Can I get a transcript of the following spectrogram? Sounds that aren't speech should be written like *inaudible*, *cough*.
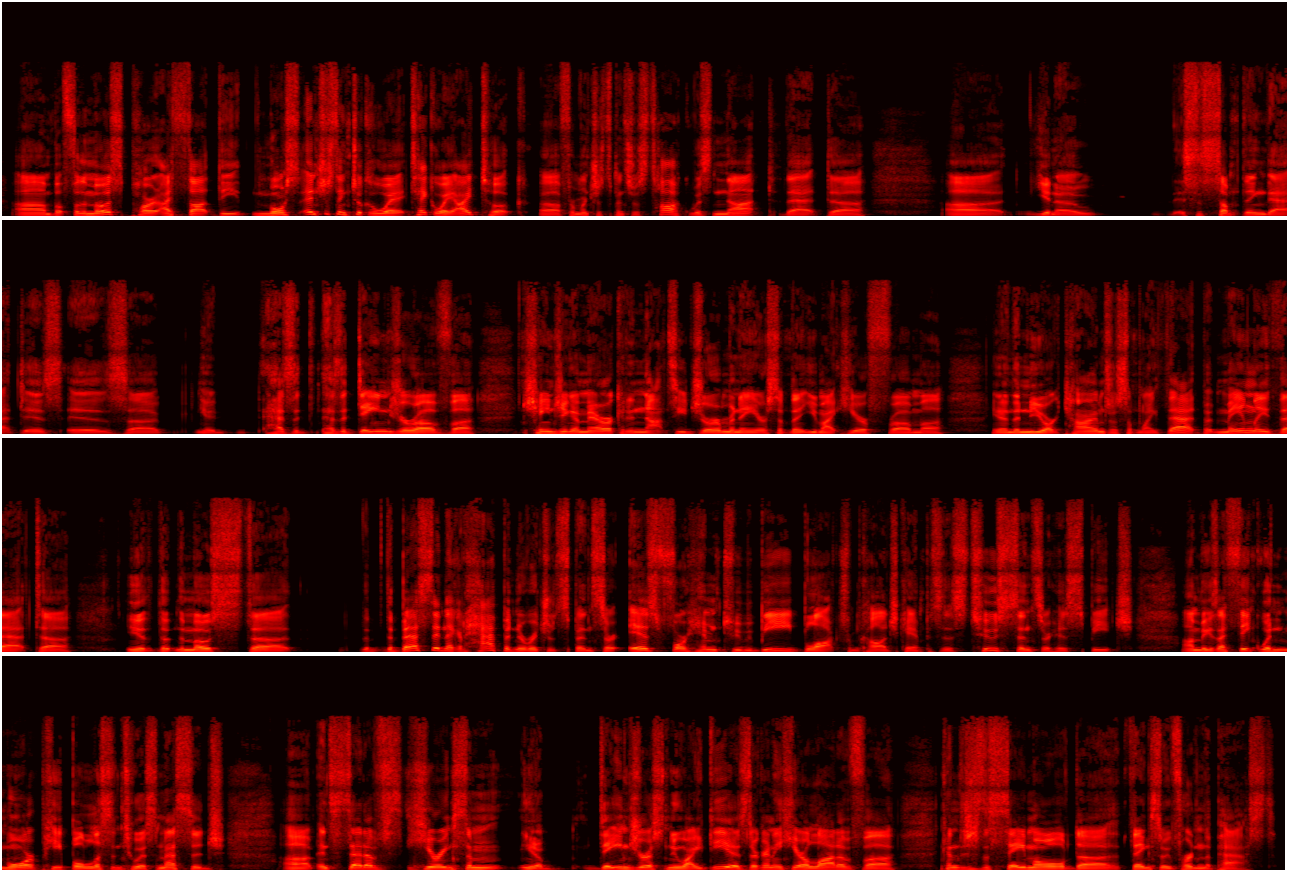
Um, but for the most part, I thought the most interesting took away, takeaway I took uh, from Richard Spencer's talk was not that uh, uh, you know this is something that is is uh, you know has a has a danger of uh, changing American and Nazi Germany or something that you might hear from uh, you know the New York Times or something like that. But mainly that you know the, the most the, the best thing that could happen to Richard Spencer is for him to be blocked from college campuses to censor his speech. Um, because I think when more people listen to his message, uh, instead of hearing some you know dangerous new ideas, they're going to hear a lot of uh, kind of just the same old uh, things that we've heard in the past.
